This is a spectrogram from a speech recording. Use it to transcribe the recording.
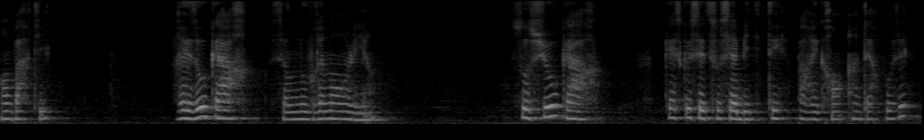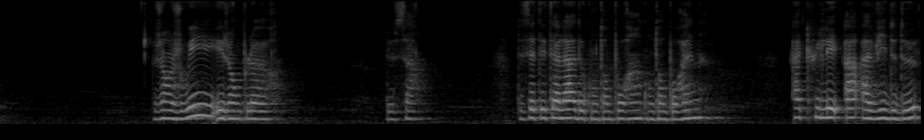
en partie. Réseau car sommes-nous vraiment en lien? Sociaux car qu'est-ce que cette sociabilité par écran interposé J'en jouis et j'en pleure de ça de cet état-là de contemporain, contemporaine, acculé à, avide de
